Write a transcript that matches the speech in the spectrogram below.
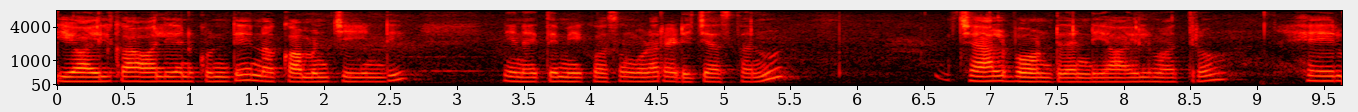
ఈ ఆయిల్ కావాలి అనుకుంటే నాకు కామెంట్ చేయండి. నేనైతే మీకోసం కూడా రెడీ చేస్తాను. చాలా బాగుంటుందండి ఆయిల్ మాత్రం. హెయిర్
